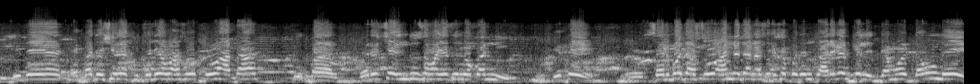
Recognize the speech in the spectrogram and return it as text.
इथे एकादशीला खिचडी वाचो किंवा आता ब- बरेचशा हिंदू समाजातील लोकांनी येथे सरबत असो अन्नदान असो अशा पद्धतीने कार्यक्रम केले. त्यामुळे दौंड हे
